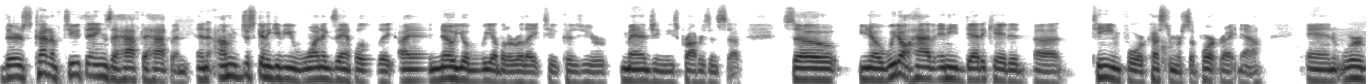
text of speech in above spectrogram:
There's kind of two things that have to happen. And i'm just going to give you one example that i know you'll be able to relate to because you're managing these properties and stuff. So you know we don't have any dedicated uh, team for customer support right now. And we're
